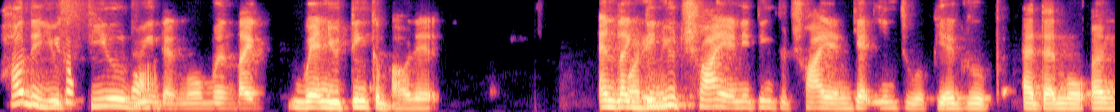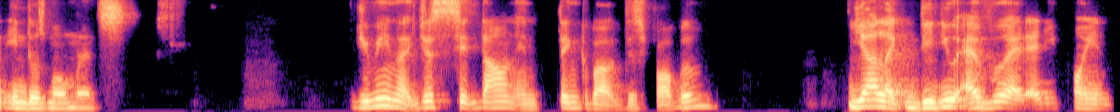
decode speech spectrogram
how did you feel during that moment like when you think about it? And like did you, you try anything to try and get into a peer group at that moment in those moments? Do you mean like just sit down and think about this problem? Yeah like did you ever at any point?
